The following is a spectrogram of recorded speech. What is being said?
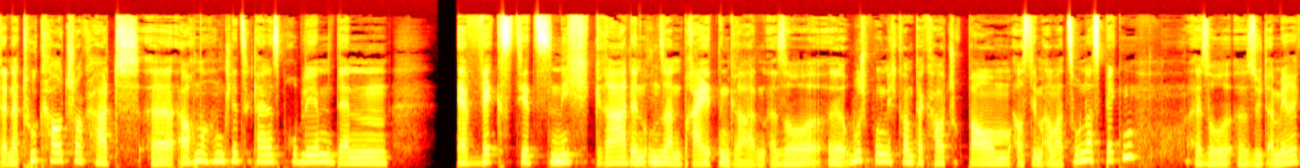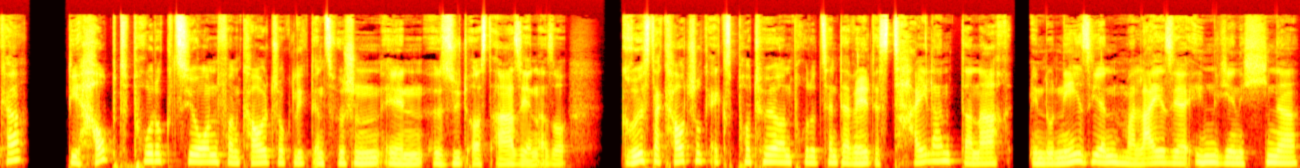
Der Naturkautschuk hat äh, auch noch ein klitzekleines Problem, denn er wächst jetzt nicht gerade in unseren Breitengraden. Also äh, ursprünglich kommt der Kautschukbaum aus dem Amazonasbecken, also äh, Südamerika. Die Hauptproduktion von Kautschuk liegt inzwischen in Südostasien. Also größter Kautschuk-Exporteur und Produzent der Welt ist Thailand, danach Indonesien, Malaysia, Indien, China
